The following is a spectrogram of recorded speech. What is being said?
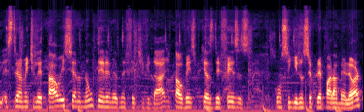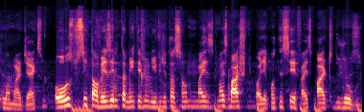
extremamente letal. Esse ano não teve a mesma efetividade, talvez porque as defesas conseguiram se preparar melhor para Lamar Jackson, ou se talvez ele também teve um nível de atuação mais, mais baixo, que pode acontecer, faz parte do jogo. Né?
